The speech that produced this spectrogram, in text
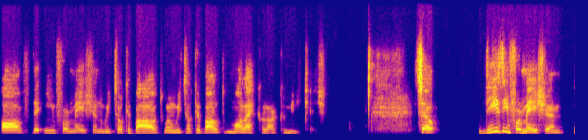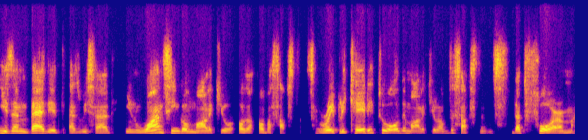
of the information we talk about when we talk about molecular communication. So this information is embedded, as we said, in one single molecule of a, of a substance, replicated to all the molecule of the substance that form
